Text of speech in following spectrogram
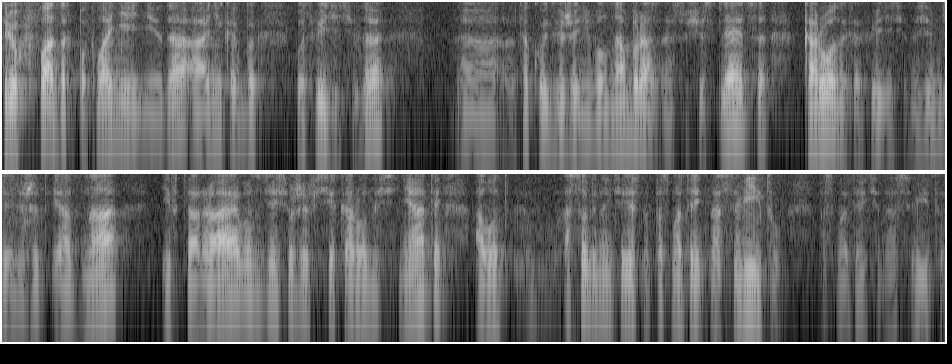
трех фазах поклонения, да, а они как бы, вот видите, да, такое движение волнообразное осуществляется. Корона, как видите, на земле лежит и одна, и вторая, вот здесь уже все короны сняты, а вот особенно интересно посмотреть на свиту, посмотрите на свиту.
